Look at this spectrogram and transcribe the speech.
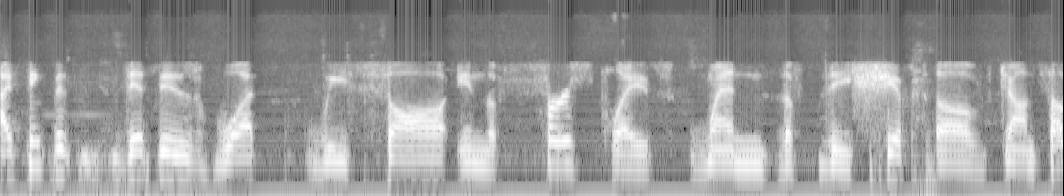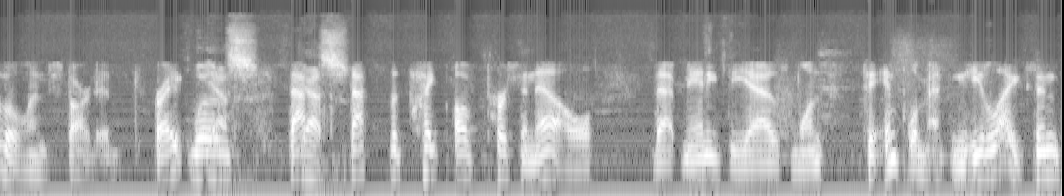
I think that this is what we saw in the first place when the the shift of John Sutherland started. Right? Was Yes. That's Yes. that's the type of personnel that Manny Diaz wants to implement and he likes. And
